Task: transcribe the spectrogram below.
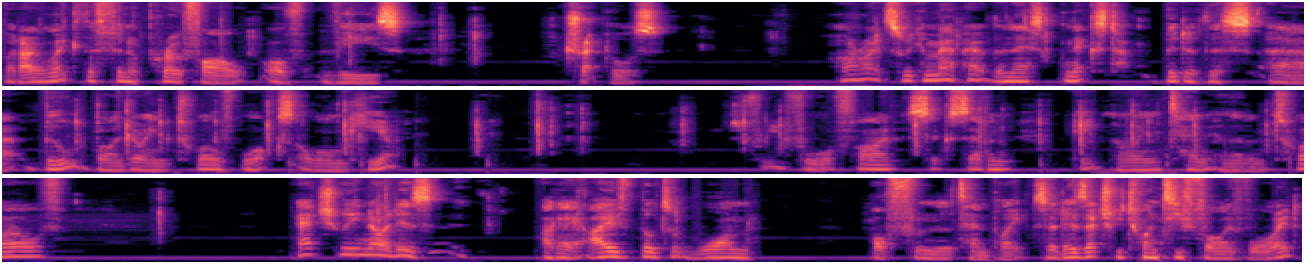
but I like the thinner profile of these trapdoors. Alright, so we can map out the next, next bit of this uh, build by going 12 blocks along here. 3, 4, 5, 6, 7, 8, 9, 10, 11, 12. Actually, no, it is... Okay, I've built it one off from the template, so it is actually 25 wide.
